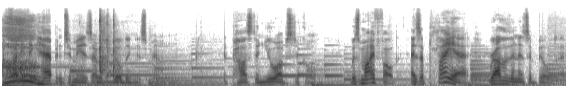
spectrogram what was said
A funny thing happened to me as I was building this mountain. It passed a new obstacle. It was my fault, as a player rather than as a builder.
